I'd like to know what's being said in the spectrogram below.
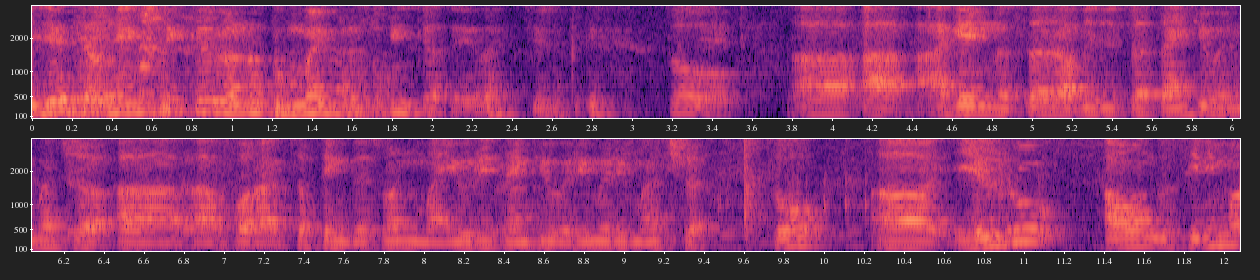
ವಿಜಯ್ ಸರ್ ಹೆಂಗ್ ಸಿಕ್ಕಿದ್ರು ಅನ್ನೋ ತುಂಬಾ ಇಂಟ್ರೆಸ್ಟಿಂಗ್ ಕತೆ ಇದೆ actually So again sir again, sir, Abhijit sir, thank you very much one uh, for accepting this very very much. So ಎಲ್ಲರೂ ಆ ಒಂದು ಸಿನಿಮಾ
